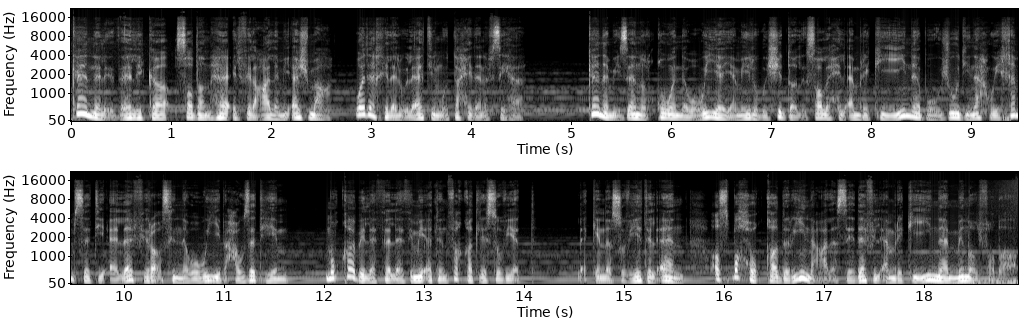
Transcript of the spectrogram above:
كان لذلك صدى هائل في العالم أجمع وداخل الولايات المتحدة نفسها. كان ميزان القوى النووية يميل بشدة لصالح الأمريكيين بوجود نحو خمسة آلاف رأس نووي بحوزتهم مقابل 300 فقط للسوفيت لكن السوفيت الآن أصبحوا قادرين على استهداف الأمريكيين من الفضاء.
